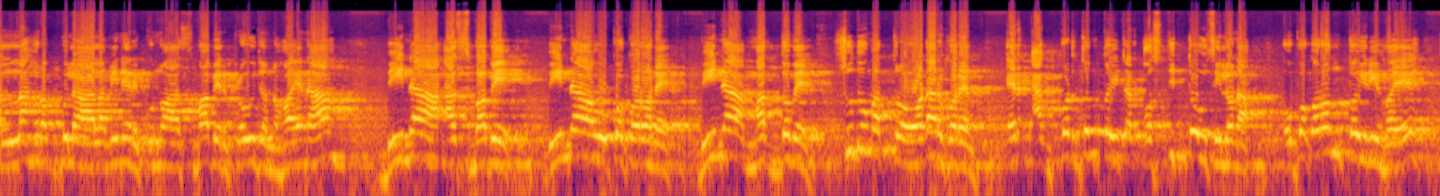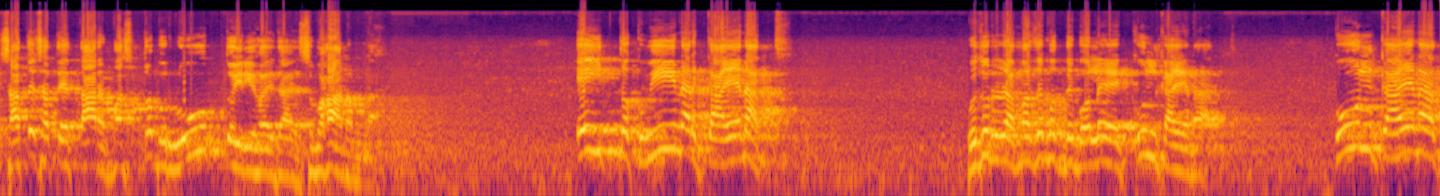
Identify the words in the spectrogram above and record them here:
আল্লাহ রব্বুল আলমিনের কোনো আসবাবের প্রয়োজন হয় না। বিনা আসবাবে, বিনা উপকরণে, বিনা মাধ্যমে শুধুমাত্র অর্ডার করেন। এর আগ পর্যন্ত এটার অস্তিত্বও ছিল না। উপকরণ তৈরি হয়ে সাথে সাথে তার বাস্তব রূপ তৈরি হয়ে যায়। সুবহান আল্লাহ এই তকবিন আর কায়নাত, হুজুররা মাঝে মধ্যে বলে কুল কায়নাত। কুল কায়নাত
